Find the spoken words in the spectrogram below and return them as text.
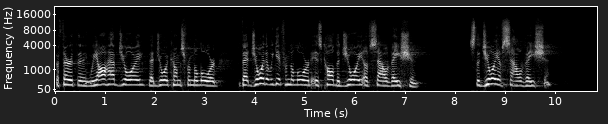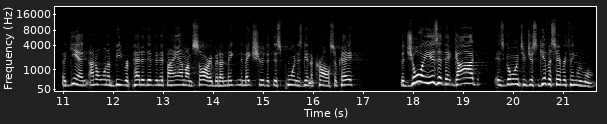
The third thing, we all have joy. That joy comes from the Lord. But that joy that we get from the Lord is called the joy of salvation. It's the joy of salvation. Again, I don't want to be repetitive, and if I am, I'm sorry, but I make to make sure that this point is getting across, okay? The joy isn't that God is going to just give us everything we want.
